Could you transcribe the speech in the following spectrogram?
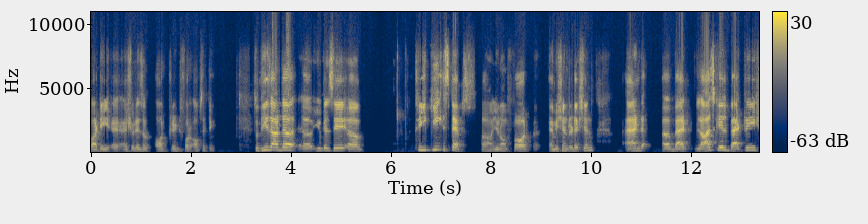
party assurance or, or credit for offsetting. So these are the you can say three key steps you know for emission reduction and uh, bat large scale battery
